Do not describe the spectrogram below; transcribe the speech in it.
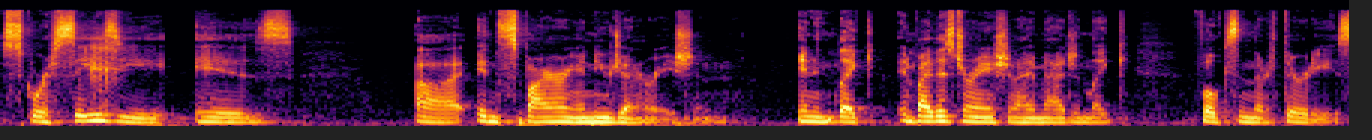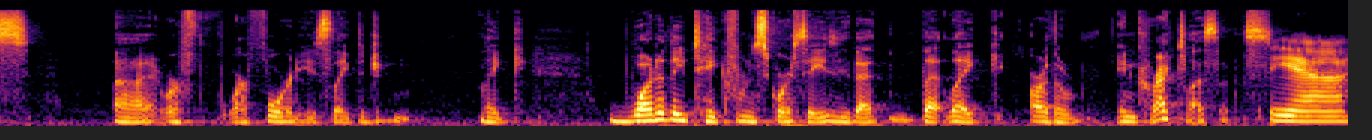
Scorsese is uh, inspiring a new generation, and like and by this generation I imagine like folks in their thirties uh, or or forties, like the like what do they take from Scorsese that that like are the incorrect lessons, yeah.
